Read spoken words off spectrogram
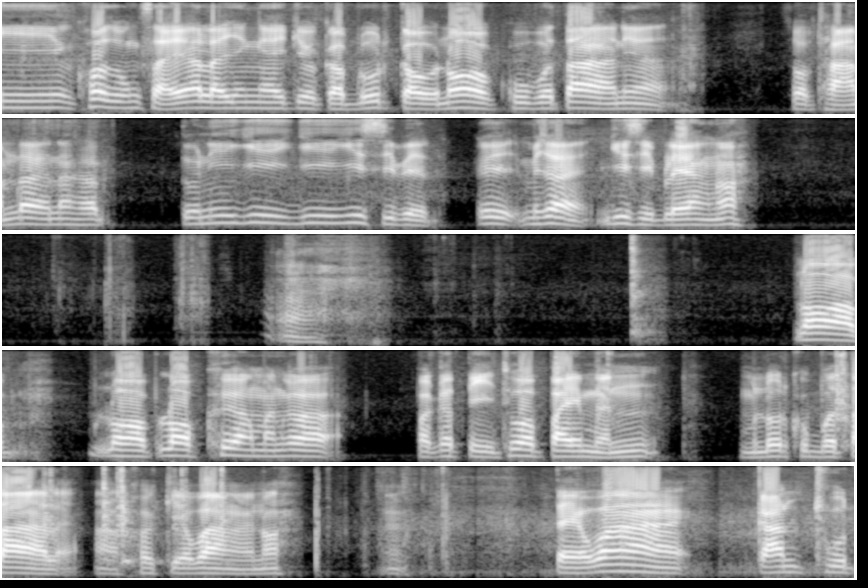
มีข้อสงสัยอะไรยังไงเกี่ยวกับรถเก่านอกคูโบต้าเนี่ยสอบถามได้นะครับ ตัวนี้ยี่ยี่ยี่สิบเอ็ดเอ้ยไม่ใช่ยี่สิบแรงเนาะอ่ารอบรอบรอบเครื่องมันก็ ปกติทั่วไปเหมือนมือนรถคูโบต้าแหละอะเขาเกียร์ว่างอะเนาะแต่ว่าการฉุด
